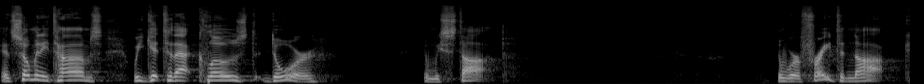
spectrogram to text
And so many times we get to that closed door and we stop. And we're afraid to knock.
